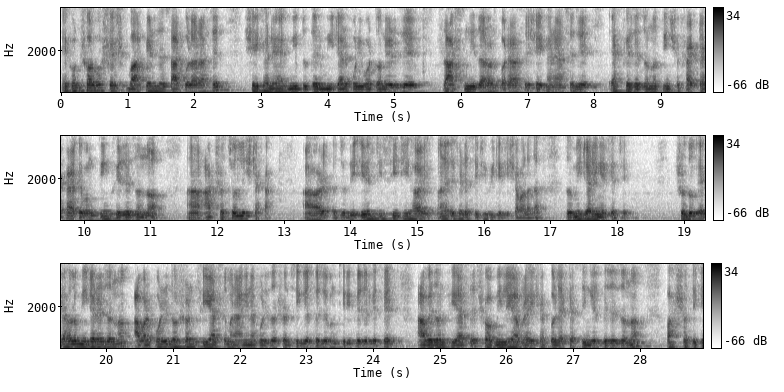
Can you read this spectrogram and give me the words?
এখন সর্বশেষ বার্কের যে সার্কুলার আছে, সেইখানে বিদ্যুতের মিটার পরিবর্তনের যে চার্জ নির্ধারণ করা আছে, সেইখানে আছে যে এক ফেজের জন্য তিনশো ষাট টাকা এবং তিন ফেজের জন্য আটশো চল্লিশ টাকা। আর যদি এলটি সিটি হয় মানে সেটা সিটি ভিটির হিসাব আলাদা, তো মিটারিংয়ের ক্ষেত্রে শুধু এটা হলো মিটারের জন্য। আবার পরিদর্শন ফি আছে মানে আঙিনা পরিদর্শন সিঙ্গেল পেজ এবং থ্রি পেজের ক্ষেত্রে আবেদন ফি আছে। সব মিলিয়ে আমরা হিসাব করলে একটা সিঙ্গেল পেজের জন্য পাঁচশো থেকে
